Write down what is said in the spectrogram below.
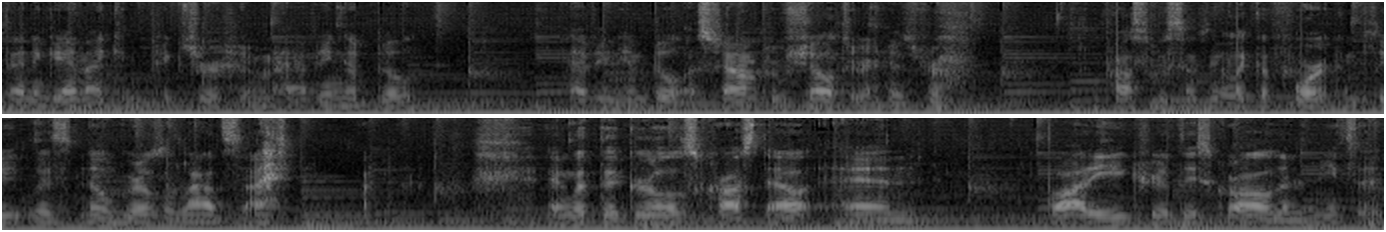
Then again, I can picture him having a built having him build a soundproof shelter in his room. Possibly something like a fort complete with no girls allowed sign. and with the girls crossed out and body crudely scrawled underneath it.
